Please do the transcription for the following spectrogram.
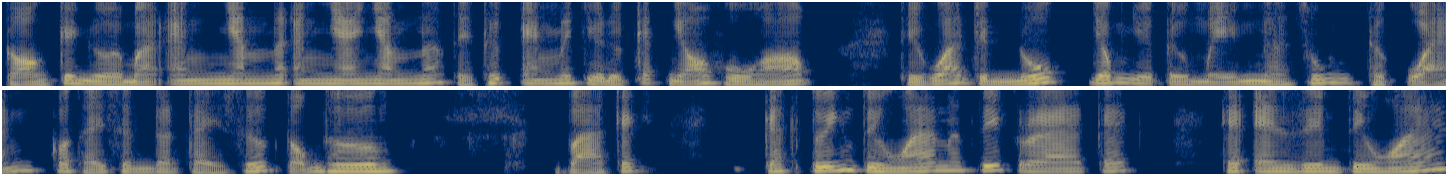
Còn cái người mà ăn nhanh nó ăn nhai nhanh đó, thì thức ăn nó chưa được cắt nhỏ phù hợp thì quá trình nuốt giống như từ miệng nè xuống thực quản có thể sinh ra trầy xước, tổn thương. Và các các tuyến tiêu hóa nó tiết ra các các enzyme tiêu hóa,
